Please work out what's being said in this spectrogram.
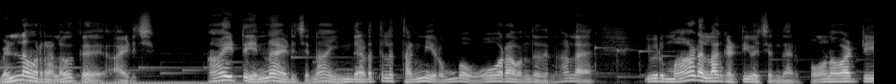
வெள்ளம் வர்ற அளவுக்கு ஆயிடுச்சு. ஆயிட்டு என்ன ஆயிடுச்சுன்னா இந்த இடத்துல தண்ணி ரொம்ப ஓவராக வந்ததுனால இவர் மாடெல்லாம் கட்டி வச்சுருந்தார். போன வாட்டி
